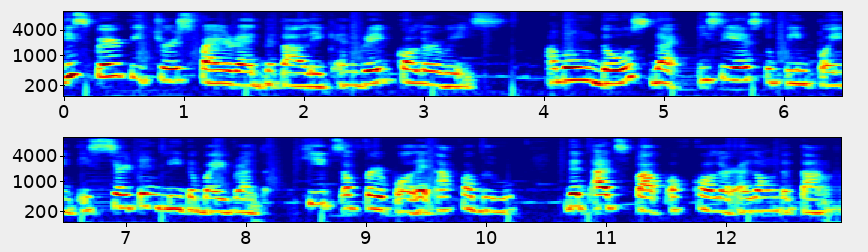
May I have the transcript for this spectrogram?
This pair features fire red metallic and grape colorways. Among those, the easiest to pinpoint is certainly the vibrant hits of purple and aqua blue that adds pop of color along the tongue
